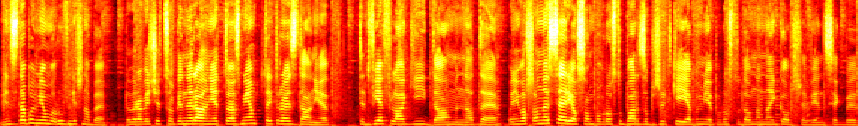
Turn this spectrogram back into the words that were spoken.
więc dałbym ją również na B. Dobra, wiecie co, generalnie to ja zmieniam tutaj trochę zdanie. Te dwie flagi dam na D, ponieważ one serio są po prostu bardzo brzydkie i ja bym je po prostu dał na najgorsze, więc jakby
